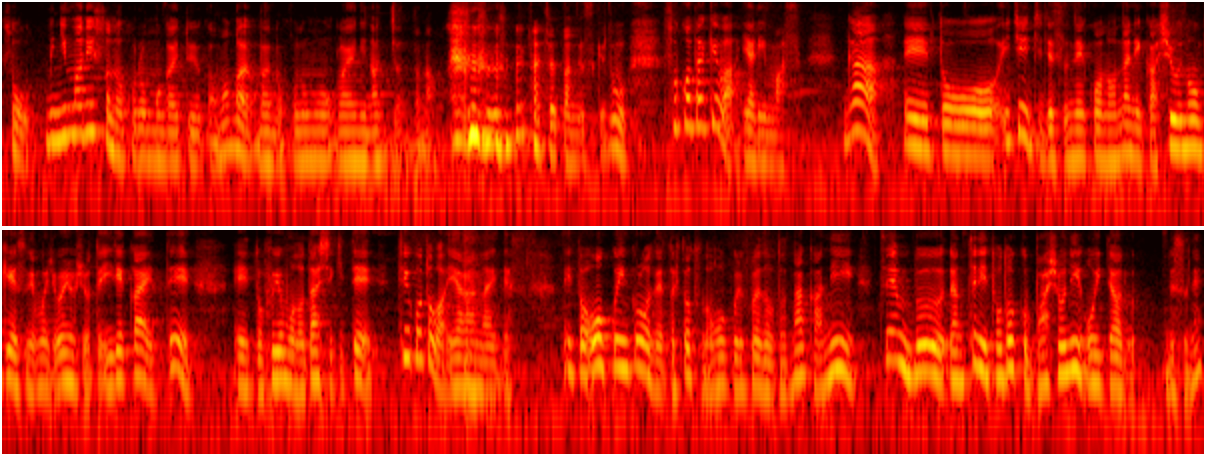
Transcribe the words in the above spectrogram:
そうミニマリストの衣替えというか我が家の衣替えになっちゃったな なっちゃったんですけどそこだけはやりますが、えーと、いちいちですねこの何か収納ケースにもよいしょって入れ替えて、えーと冬物出してきてっていうことはやらないです。えっと、オークインクローゼット一つのオークインクローゼットの中に全部手に届く場所に置いてあるんですね。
